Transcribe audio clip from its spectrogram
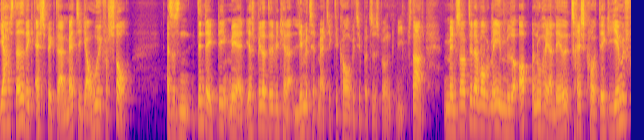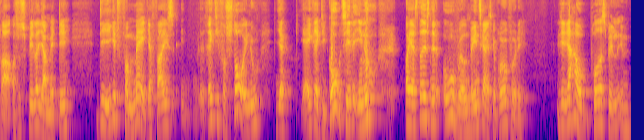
Jeg har stadigvæk aspekter af Magic, jeg overhovedet ikke forstår. Altså sådan, den der idé med, at jeg spiller det, vi kalder limited magic, det kommer vi til på et tidspunkt lige snart. Men så det der, hvor man egentlig møder op, og nu har jeg lavet 60 kort dæk hjemmefra, og så spiller jeg med det. Det er ikke et format, jeg faktisk rigtig forstår endnu. Jeg, jeg er ikke rigtig god til det endnu, og jeg er stadig sådan lidt overwhelmed hver eneste gang, jeg skal prøve på det. Ja, Jeg har jo prøvet at spille en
